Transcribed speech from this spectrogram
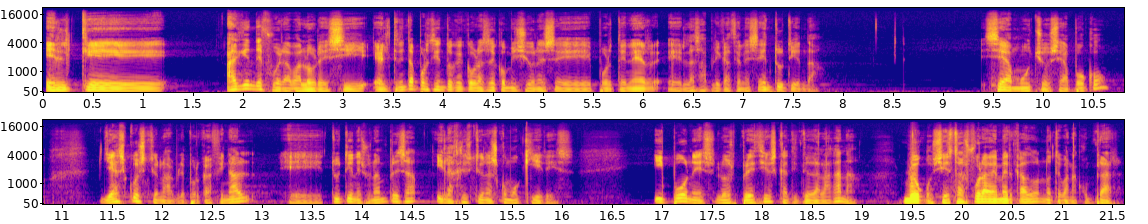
El que alguien de fuera valore si el 30% que cobras de comisiones por tener las aplicaciones en tu tienda sea mucho o sea poco, ya es cuestionable, porque al final eh, tú tienes una empresa y la gestionas como quieres y pones los precios que a ti te da la gana. Luego, si estás fuera de mercado, no te van a comprar.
